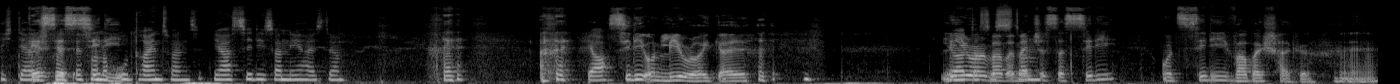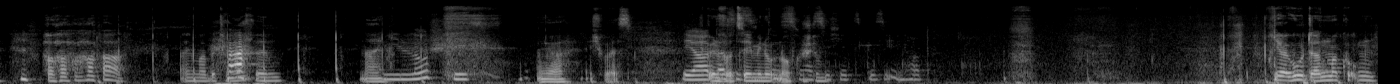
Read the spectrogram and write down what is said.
ich der Wer ist der erstmal noch Sidi? U23. Ja, Sidi Sané heißt der. ja, City und Leroy, geil. Ja, Leroy das war bei Manchester City und City war bei Schalke. Einmal bitte Ha. Nein, wie lustig. ja, ich weiß. Ja, Ich bin vor ist 10 Minuten das, aufgestimmt. Was ich jetzt gesehen habe. Ja gut, dann mal gucken,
